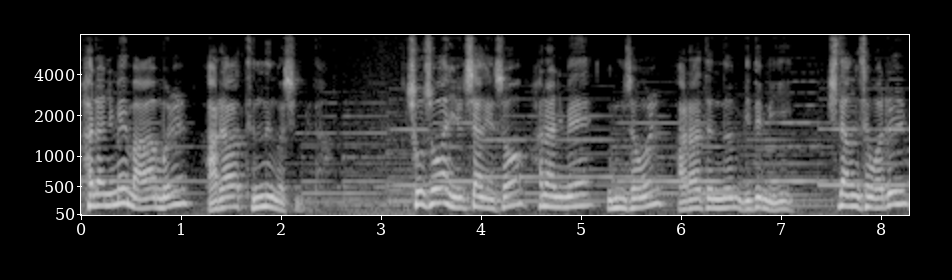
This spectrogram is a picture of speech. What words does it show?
하나님의 마음을 알아듣는 것입니다. 소소한 일상에서 하나님의 음성을 알아듣는 믿음이 신앙생활을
